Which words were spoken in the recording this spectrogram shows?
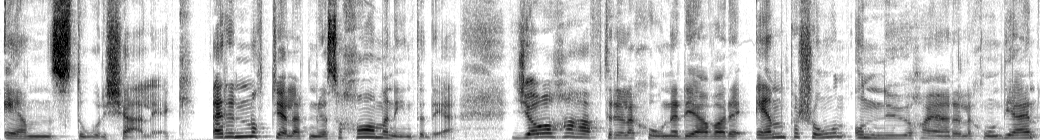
en stor kärlek. Är det något jag har lärt mig så har man inte det. Jag har haft relationer där jag varit en person och nu har jag en relation där jag är en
